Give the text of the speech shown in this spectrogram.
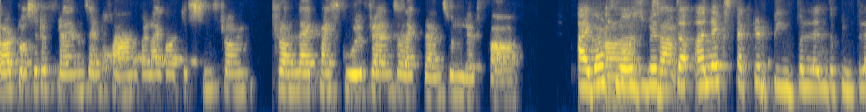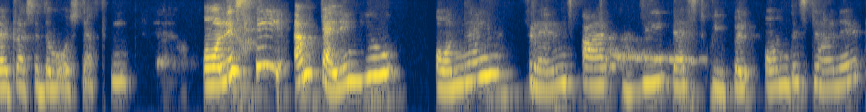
got closer to friends and fam but i got distance from from like my school friends or like friends who live far I got Uh, close with some- the unexpected people and the people I trusted the most left me. Honestly, I'm telling you, online friends are the best people on this planet.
